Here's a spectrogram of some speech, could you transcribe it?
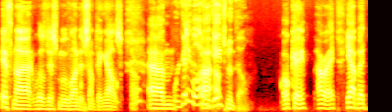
If not, we'll just move on to something else. Oh. Um, We're getting a lot of Uh, engagement though. Okay, all right. Yeah, but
